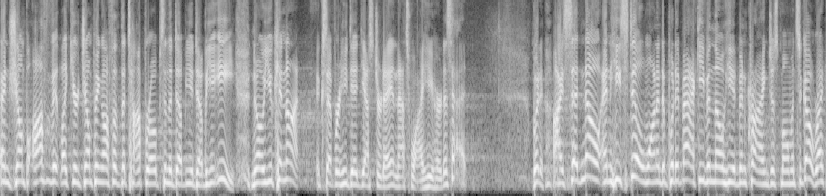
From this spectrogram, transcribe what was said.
and jump off of it like you're jumping off of the top ropes in the WWE. No, you cannot, except for he did yesterday, and that's why he hurt his head. But I said no, and he still wanted to put it back, even though he had been crying just moments ago, right?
